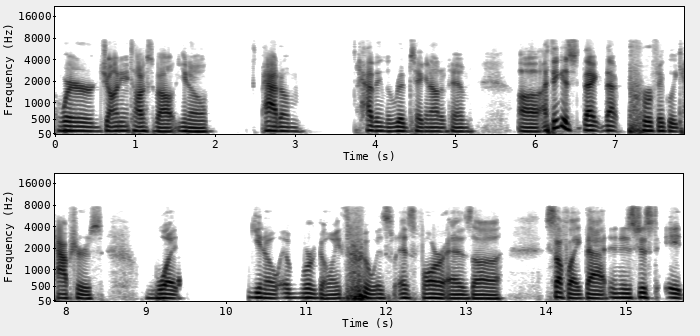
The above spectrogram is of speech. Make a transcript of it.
where johnny talks about you know adam having the rib taken out of him uh i think it's that that perfectly captures what you know we're going through as as far as uh stuff like that. And it's just it,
